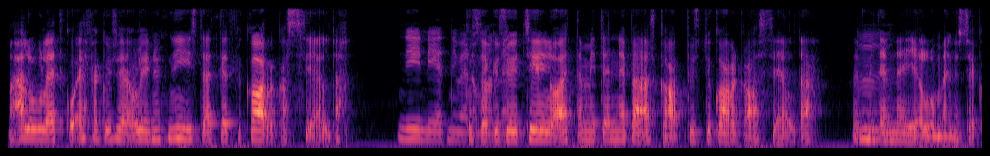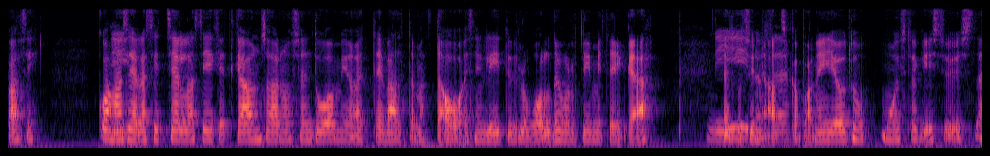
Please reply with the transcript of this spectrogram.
mä luulen, että kun ehkä kyse oli nyt niistä, että ketkä karkas sieltä, Niin, niin, että kun nimenomaan sä ne- kysyit silloin, että miten ne pääs, pysty karkaa sieltä, että mm. miten ne ei ollut mennyt sekaisin. Kunhan Niin. niin. siellä sitten sellaisia, ketkä on saanut sen tuomio, ettei välttämättä ole esim. liity Voldemortiin mitenkään. Niin, Niin, kun sinne no no se- Atskabaniin joutui muistakin syistä.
